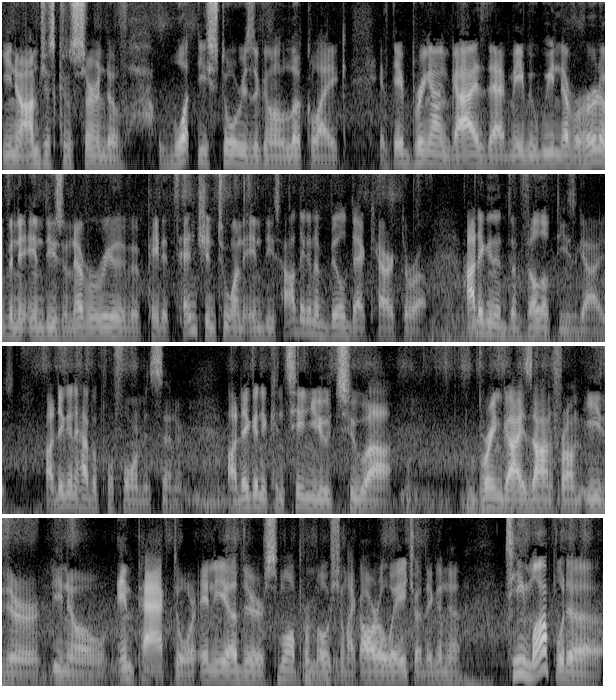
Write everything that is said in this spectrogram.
You know, I'm just concerned of what these stories are going to look like if they bring on guys that maybe we never heard of in the indies or never really paid attention to on the indies, how are they going to build that character up? How are they going to develop these guys? Are they going to have a performance center? Are they going to continue to uh, bring guys on from either, you know, Impact or any other small promotion like ROH? Are they going to team up with a,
